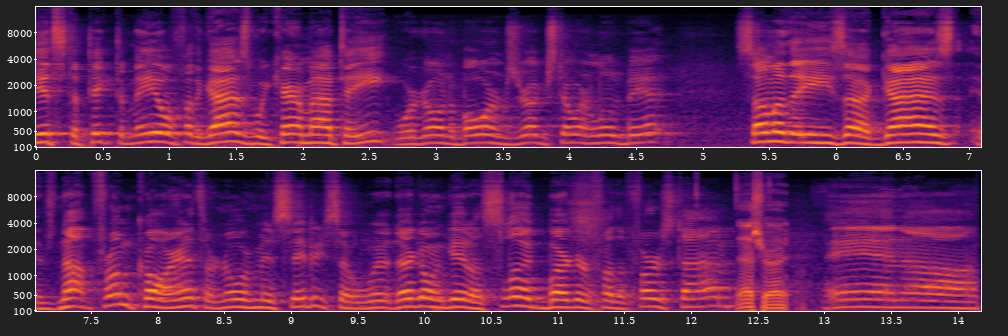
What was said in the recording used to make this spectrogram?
gets to pick the meal for the guys. We carry them out to eat. We're going to Borroum's drugstore in a little bit. Some of these uh, guys is not from Corinth or North Mississippi, so we're, they're going to get a slug burger for the first time That's right. and uh,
